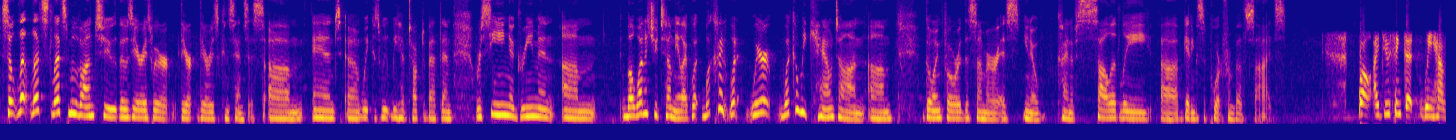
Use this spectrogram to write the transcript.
So let, let's, let's move on to those areas where there there is consensus. Um, and because uh, we, we, we have talked about them, we're seeing agreement. Um, well, why don't you tell me, like, what, what kind, what, where, what can we count on um, going forward this summer as you know, kind of solidly uh, getting support from both sides? Well, I do think that we have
